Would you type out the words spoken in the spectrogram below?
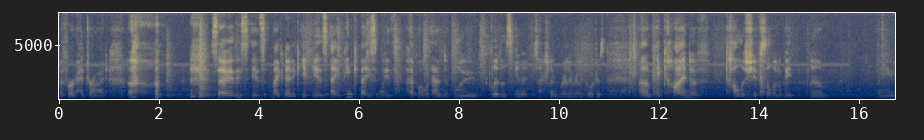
before it had dried. so this is magnetic. It is a pink base with purple and blue glitters in it. It's actually really, really gorgeous. Um, it kind of colour shifts a little bit um, when you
